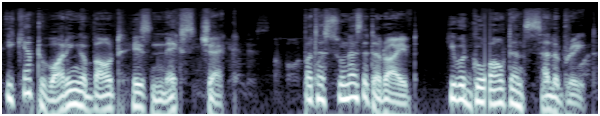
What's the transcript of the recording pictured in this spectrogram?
He kept worrying about his next check, but as soon as it arrived, he would go out and celebrate.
